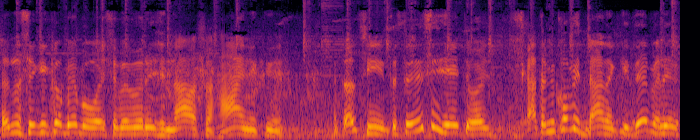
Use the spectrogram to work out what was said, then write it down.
Eu não sei o que, que eu bebo hoje, se eu bebo original, se Heineken. Então assim, tô sendo desse jeito hoje. Os caras estão me convidando aqui, deu beleza.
